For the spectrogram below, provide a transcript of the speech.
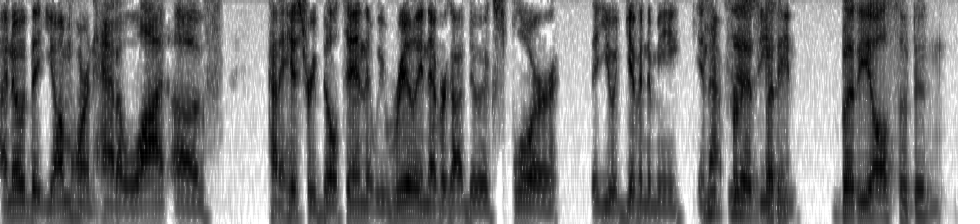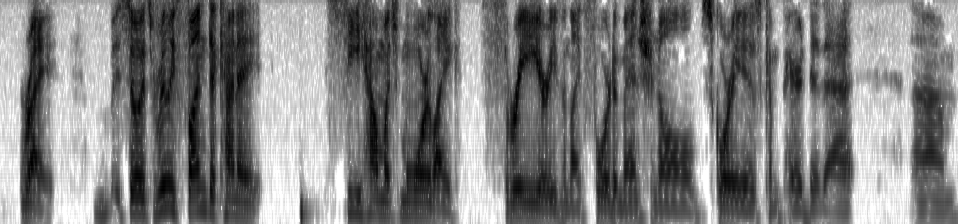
I know that Yumhorn had a lot of kind of history built in that we really never got to explore that you had given to me in He that first did, but season. he- But he also didn't. Right. So it's really fun to kind of see how much more like three or even like four dimensional Scoria is compared to that. Um,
